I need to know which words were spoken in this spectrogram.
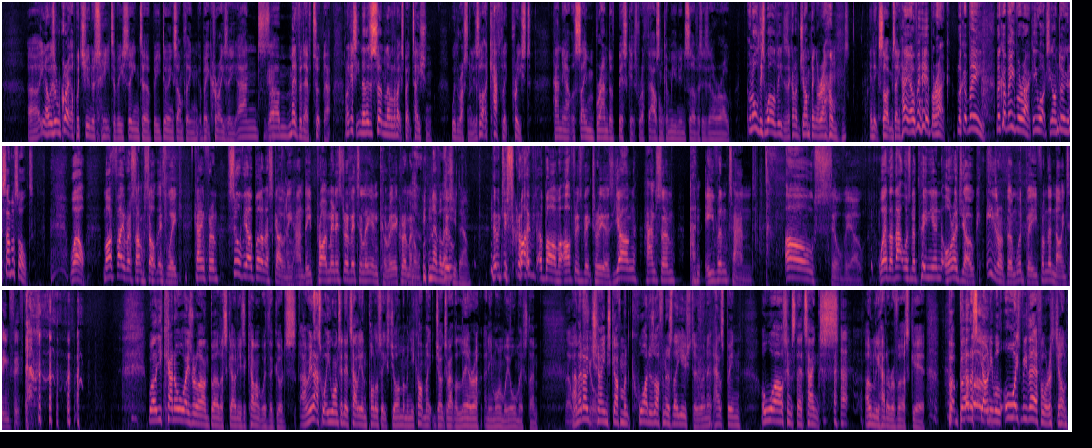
Uh, you know, it was a great opportunity to be seen to be doing something a bit crazy, and Yeah. um, Medvedev took that. And I guess you know, there's a certain level of expectation with Russian leaders. It's like a Catholic priest handing out the same brand of biscuits for a thousand communion services in a row. And all these world leaders are kind of jumping around in excitement, saying, "Hey, over here, Barack! Look at me! Look at me, Barack! Are you watching? I'm doing a somersault." Well, my favourite somersault this week came from Silvio Berlusconi, Andy, Prime Minister of Italy and career criminal. Never lets who- you down. who described Obama after his victory as young, handsome, and even tanned. Oh, Silvio. Whether that was an opinion or a joke, either of them would be from the 1950s. Well, you can always rely on Berlusconi to come up with the goods. I mean, that's what you want in Italian politics, John. I mean, you can't make jokes about the lira anymore, and we all miss them. No, and they don't sure. change government quite as often as they used to, and it has been a while since their tanks only had a reverse gear. But Berlusconi will always be there for us, John.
